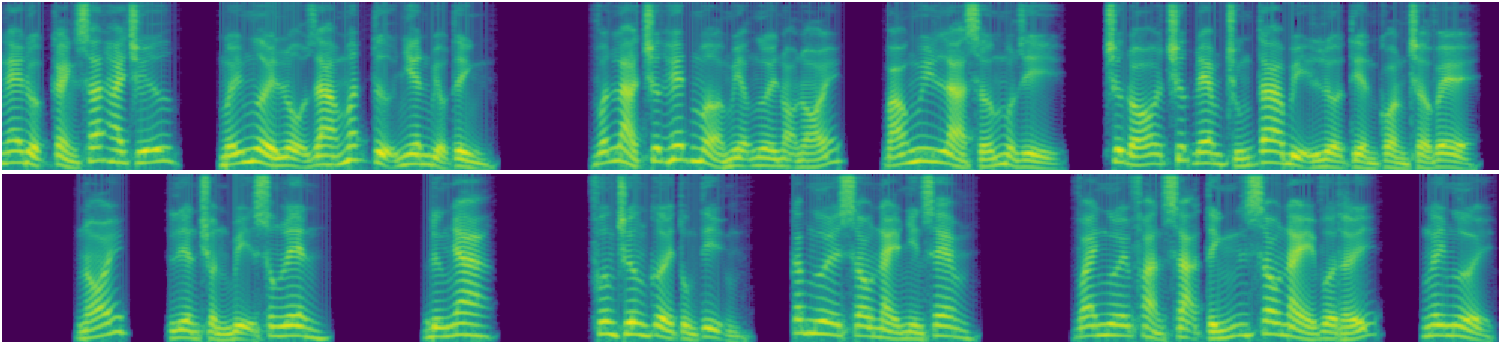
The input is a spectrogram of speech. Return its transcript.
Nghe được cảnh sát hai chữ, mấy người lộ ra mất tự nhiên biểu tình. Vẫn là trước hết mở miệng người nọ nói, báo nguy là sớm một gì, trước đó trước đêm chúng ta bị lừa tiền còn trở về. Nói, liền chuẩn bị xông lên. Đừng nha. Phương Trương cười tủm tỉm, các ngươi sau này nhìn xem. Vài người phản xạ tính sau này vừa thấy, ngây người.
